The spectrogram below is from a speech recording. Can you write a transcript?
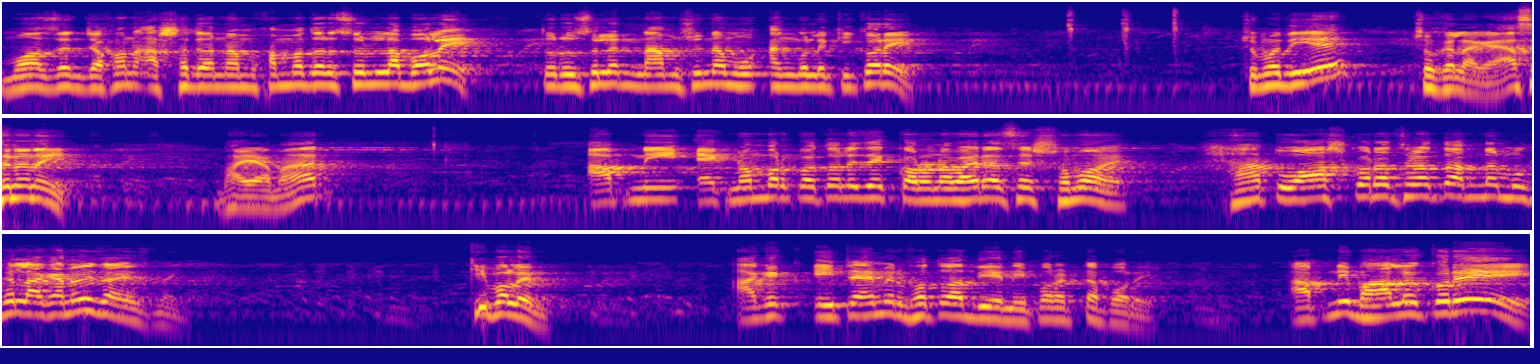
মোয়াজেন যখন আসাদু আন্না মোহাম্মদ রসুল্লাহ বলে, তো রসুলের নাম শুনে আঙ্গুলে কি করে? চুমো দিয়ে চোখে লাগায়। আছে না নাই? ভাই আমার, আপনি এক নম্বর কথা হলে যে করোনা ভাইরাসের সময় হাত ওয়াশ করা ছাড়া তো আপনার মুখে লাগানোই জায়েজ নাই। কি বলেন? আগে এই টাইমের ফতোয়া দিয়ে নি, পরেরটা পরে। আপনি ভালো করে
